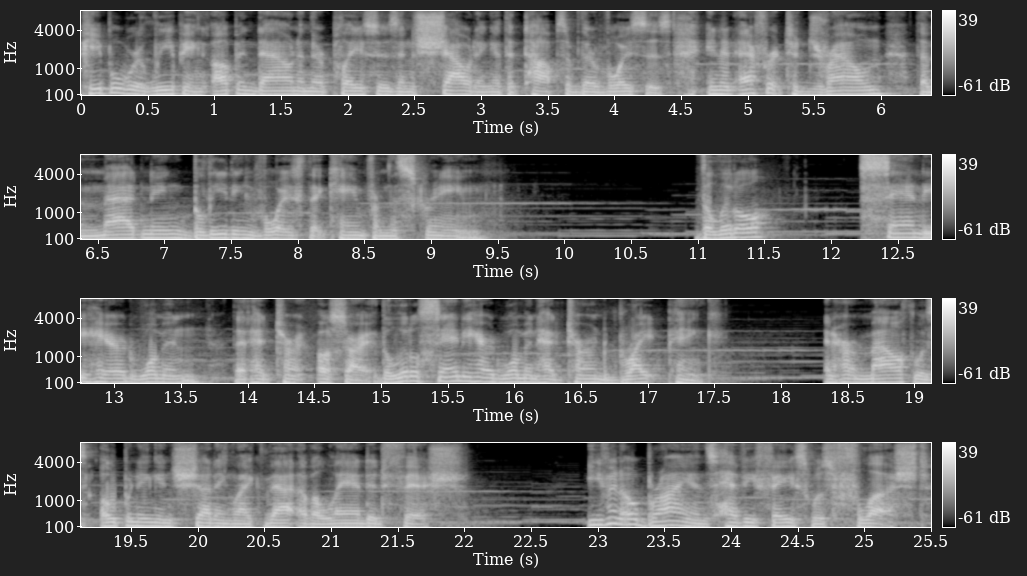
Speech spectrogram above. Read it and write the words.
People were leaping up and down in their places and shouting at the tops of their voices in an effort to drown the maddening, bleeding voice that came from the screen. The little sandy haired woman that had turned, oh, sorry, the little sandy haired woman had turned bright pink, and her mouth was opening and shutting like that of a landed fish. Even O'Brien's heavy face was flushed.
